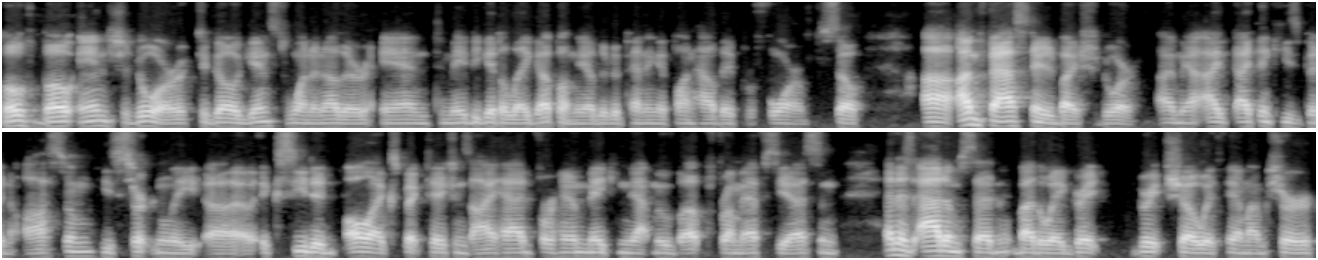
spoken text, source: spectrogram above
both Bo and Shedeur to go against one another and to maybe get a leg up on the other, depending upon how they perform. So uh, I'm fascinated by Shedeur. I mean, I, I think he's been awesome. He's certainly uh, exceeded all expectations I had for him making that move up from FCS. And and as Adam said, by the way, great great show with him. I'm sure.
